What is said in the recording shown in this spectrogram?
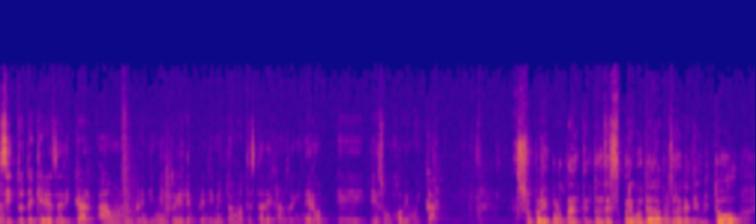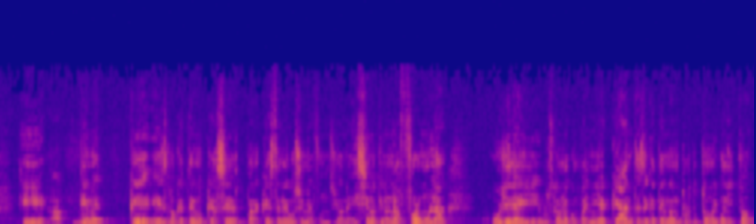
Si tú te quieres dedicar a un emprendimiento y el emprendimiento no te está dejando dinero, eh, es un hobby muy caro. Súper importante. Entonces, pregunta a la persona que te invitó, eh, a- dime qué es lo que tengo que hacer para que este negocio me funcione. Y si no tiene una fórmula, huye de ahí y busca una compañía que antes de que tenga un producto muy bonito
